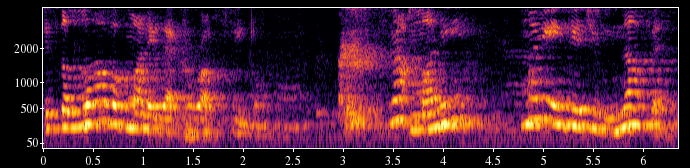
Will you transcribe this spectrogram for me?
It's the love of money that corrupts people. It's not money. Money ain't did you nothing.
